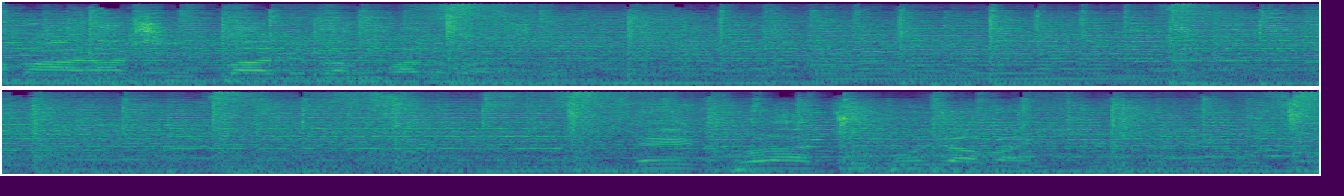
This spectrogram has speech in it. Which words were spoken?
আমার আশীর্বাদ এবং ভালোবাসা এই ঘোড়া চুপ হয়ে যাও ভাই সেই জন্যই বলছো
